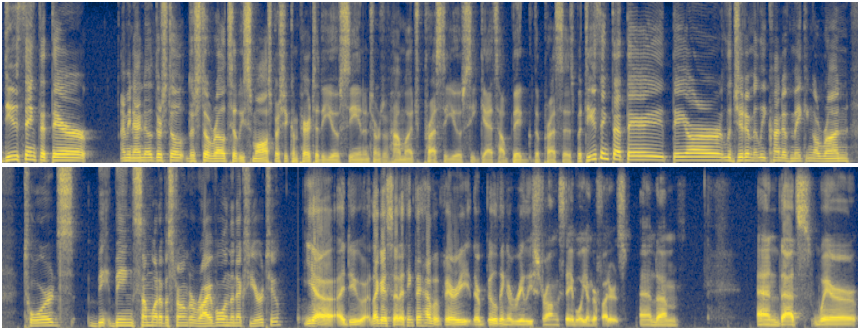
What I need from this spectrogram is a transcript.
Do you think that they're? I mean, I know they're still they're still relatively small, especially compared to the UFC, and in terms of how much press the UFC gets, how big the press is. But do you think that they they are legitimately kind of making a run towards be, being somewhat of a stronger rival in the next year or two? Yeah, I do. Like I said, I think they have a very they're building a really strong stable younger fighters. And um and that's where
